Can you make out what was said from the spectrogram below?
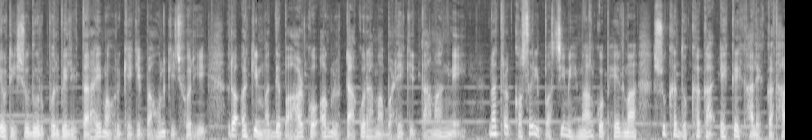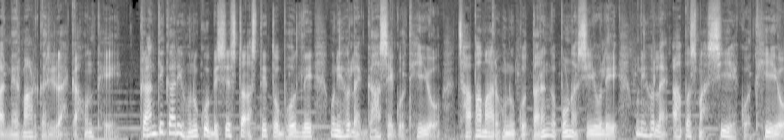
एउटी सुदूर पूर्वेली तराईमा हुर्केकी बाहुनकी छोरी र अर्की मध्य पहाडको अग्लो टाकुरामा बढेकी तामाङ्ने नत्र कसरी पश्चिमी हिमालको फेदमा सुख दुःखका एकै खाले कथा निर्माण गरिरहेका हुन्थे। क्रान्तिकारी हुनुको विशिष्ट अस्तित्व बोधले उनीहरूलाई गाँसेको थियो छापामार हुनुको तरङ्गपूर्ण सियोले उनीहरूलाई आपसमा सिएको थियो।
